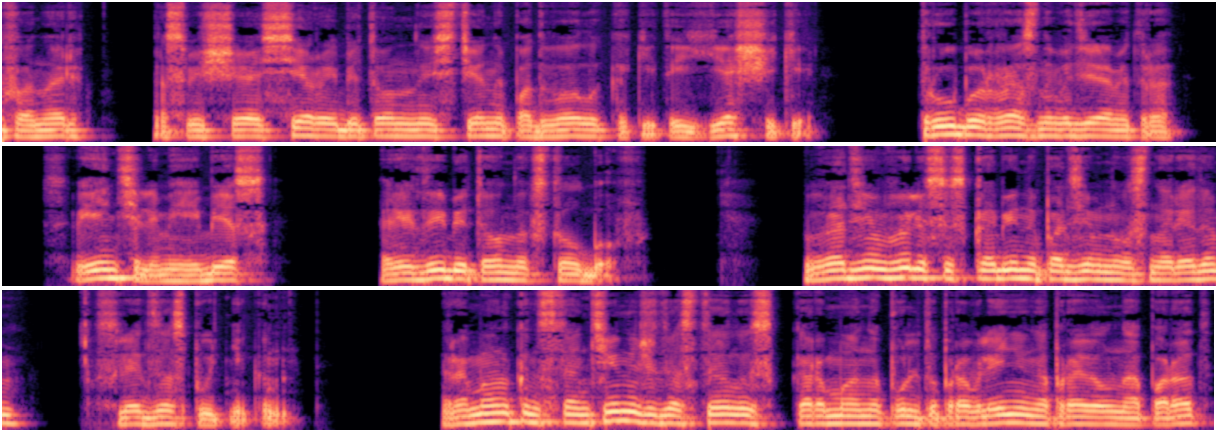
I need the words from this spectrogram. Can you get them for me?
фонарь, освещая серые бетонные стены подвала, какие-то ящики, трубы разного диаметра, с вентилями и без, ряды бетонных столбов. Вадим вылез из кабины подземного снаряда вслед за спутником. Роман Константинович достал из кармана пульт управления, направил на аппарат,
